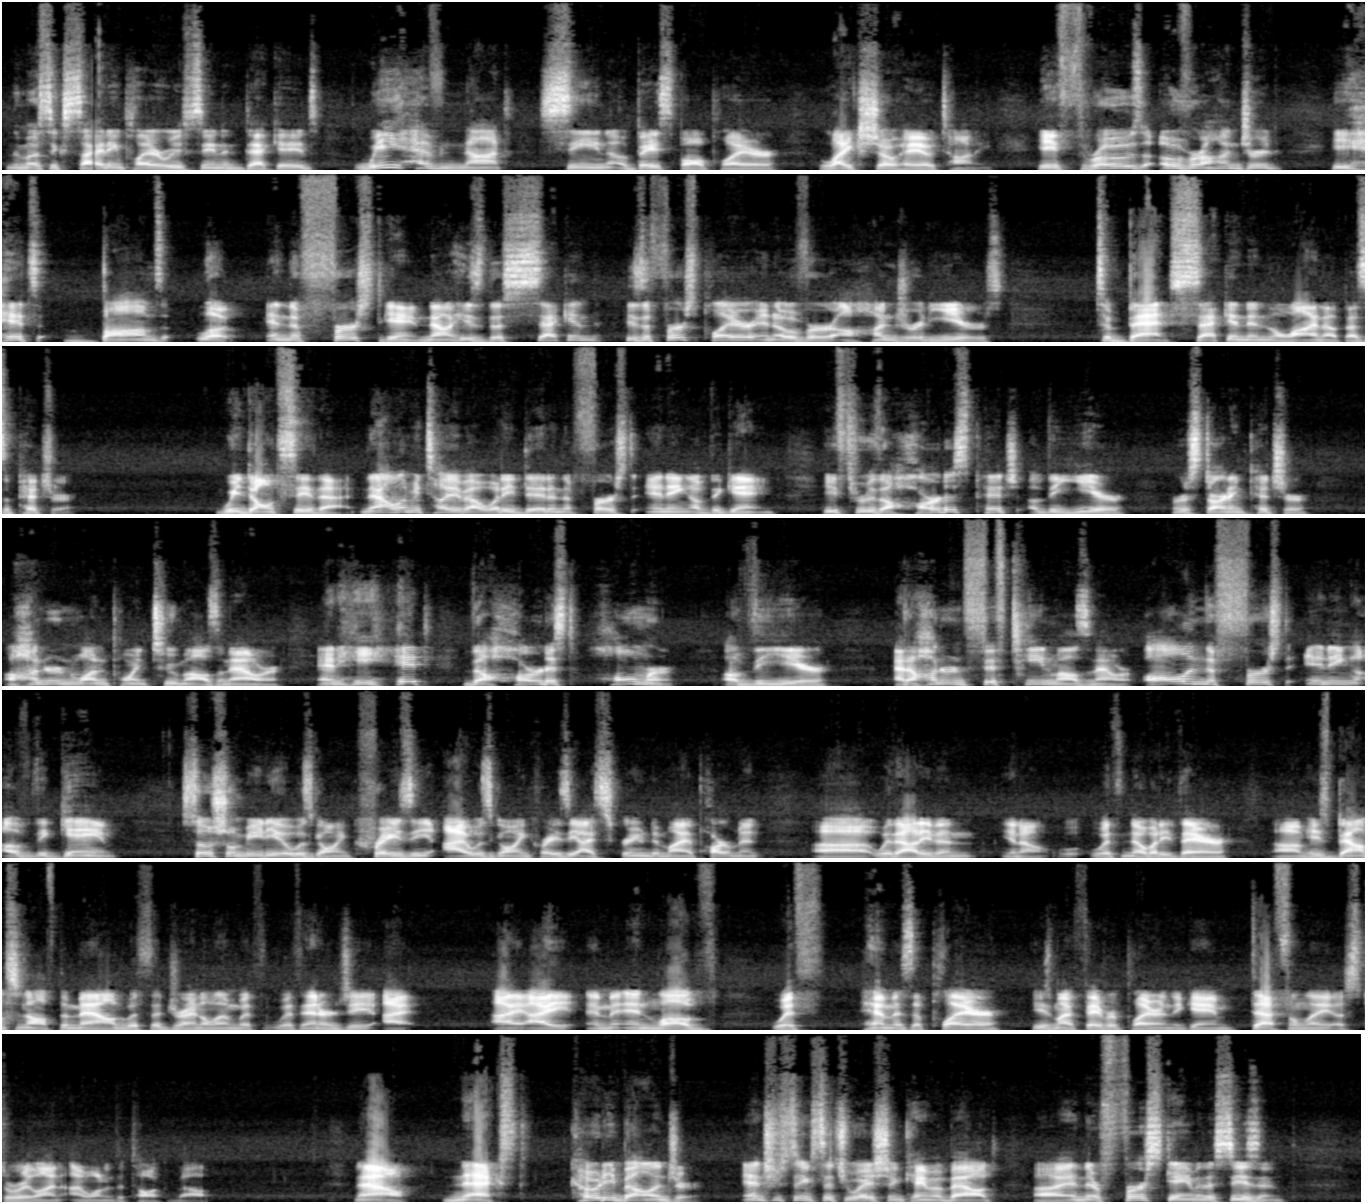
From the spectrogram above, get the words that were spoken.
the most exciting player we've seen in decades. We have not seen a baseball player like Shohei Ohtani. He throws over 100, he hits bombs. Look, in the first game. Now he's the second, he's the first player in over 100 years to bat second in the lineup as a pitcher. We don't see that. Now let me tell you about what he did in the first inning of the game. He threw the hardest pitch of the year for a starting pitcher, 101.2 miles an hour, and he hit the hardest homer of the year at 115 miles an hour, all in the first inning of the game. Social media was going crazy. I was going crazy. I screamed in my apartment uh, without even, you know, with nobody there. Um, he's bouncing off the mound with adrenaline, with with energy. I, I, I am in love with him as a player. He's my favorite player in the game. Definitely a storyline I wanted to talk about. Now, next, Cody Bellinger. Interesting situation came about uh, in their first game of the season.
